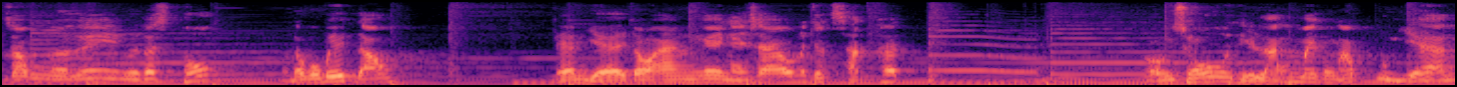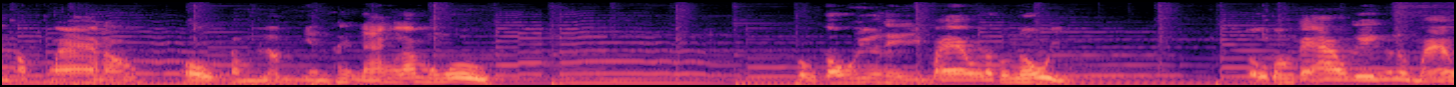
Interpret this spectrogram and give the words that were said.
Xong rồi cái người ta xịt thuốc mà đâu có biết đâu. Đem về cho ăn, cái ngày sau nó chết sạch hết. Còn số thì lẫn mấy con ốc vàng, ốc ma đâu. Ô, tùm lum, nhìn thấy nản lắm ông u? Còn tôi thì bèo là tôi nuôi. Tôi có cái ao riêng nó bèo.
